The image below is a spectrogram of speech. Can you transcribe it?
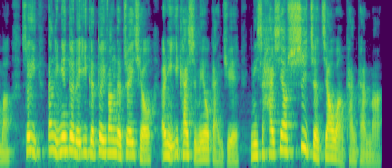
吗？所以，当你面对了一个对方的追求，而你一开始没有感觉，你是还是要试着交往看看吗？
